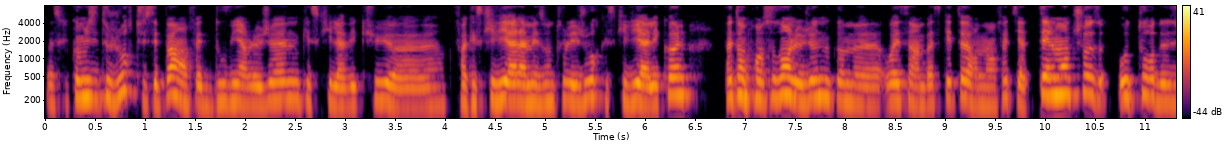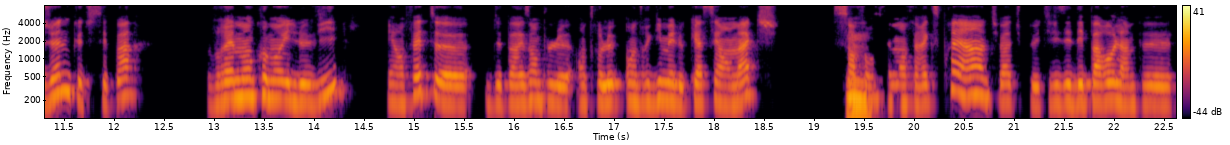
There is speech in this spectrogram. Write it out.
Parce que comme je dis toujours, tu sais pas en fait d'où vient le jeune, qu'est-ce qu'il a vécu, euh, enfin qu'est-ce qu'il vit à la maison tous les jours, qu'est-ce qu'il vit à l'école. En fait, on prend souvent le jeune comme euh, ouais, c'est un basketteur, mais en fait, il y a tellement de choses autour de ce jeune que tu sais pas vraiment comment il le vit. Et en fait, euh, de par exemple le- entre le entre guillemets le casser en match, sans Hmm. forcément faire exprès, hein, tu vois, tu peux utiliser des paroles un peu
